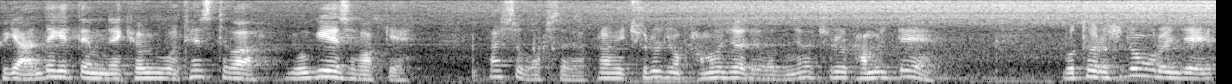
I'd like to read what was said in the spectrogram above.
그게 안 되기 때문에 결국은 테스트가 여기에서밖에 할 수가 없어요. 그럼 이 줄을 좀 감아줘야 되거든요. 줄을 감을 때 모터를 수동으로 이제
